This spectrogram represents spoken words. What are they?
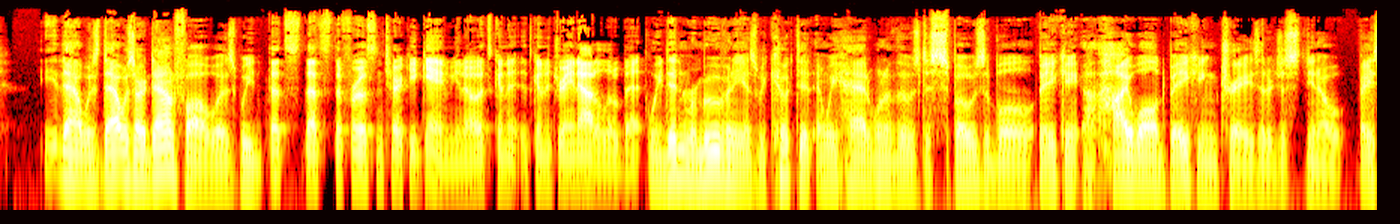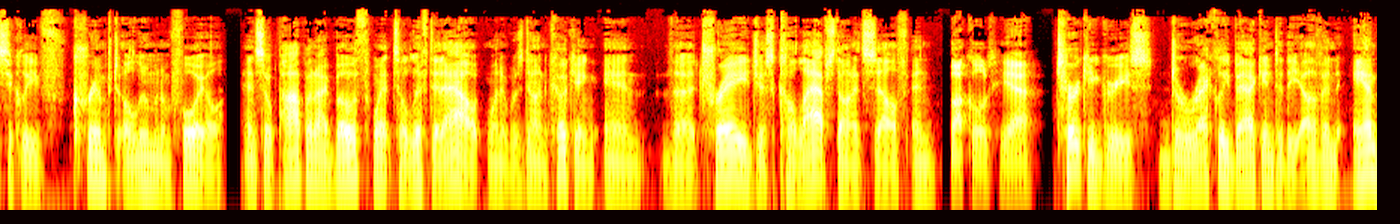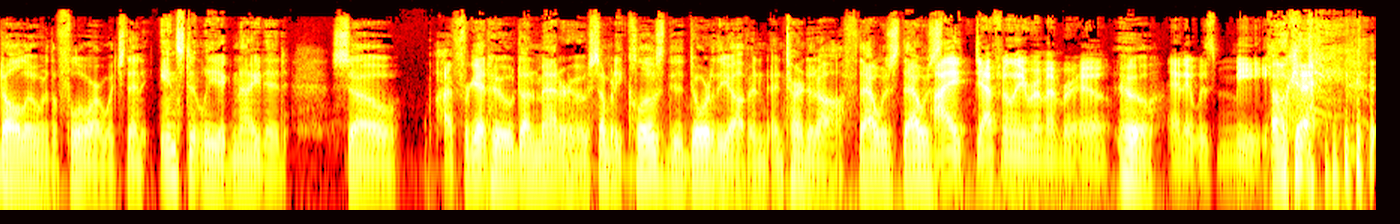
That was that was our downfall was we That's that's the frozen turkey game. You know, it's gonna it's gonna drain out a little bit. we didn't remove any as we cooked it and we had one of those disposable baking high walled baking trays that are just you know basically f- crimped aluminum foil and so pop and i both went to lift it out when it was done cooking and the tray just collapsed on itself and Buckled, yeah. Turkey grease directly back into the oven and all over the floor, which then instantly ignited. So I forget who, doesn't matter who. Somebody closed the door to the oven and turned it off. That was that was I definitely remember who, who. and it was me. Okay.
